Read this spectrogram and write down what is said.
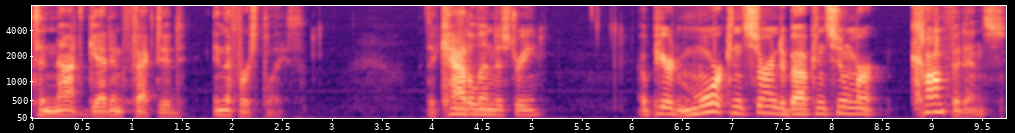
to not get infected in the first place. The cattle industry appeared more concerned about consumer confidence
